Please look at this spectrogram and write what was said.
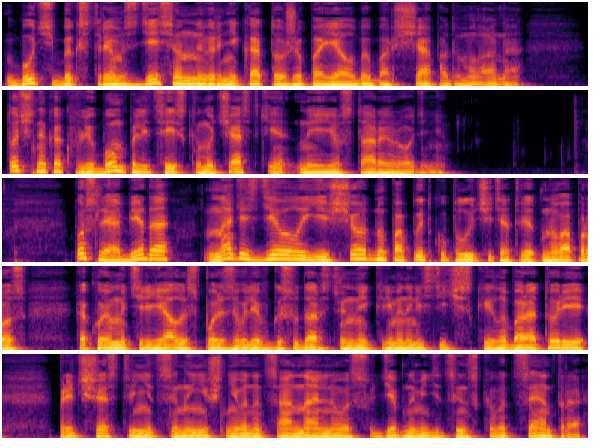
«Будь Бэкстрём здесь, он наверняка тоже поел бы борща», — подумала она точно как в любом полицейском участке на ее старой родине. После обеда Надя сделала еще одну попытку получить ответ на вопрос, какой материал использовали в Государственной криминалистической лаборатории предшественницы нынешнего Национального судебно-медицинского центра,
